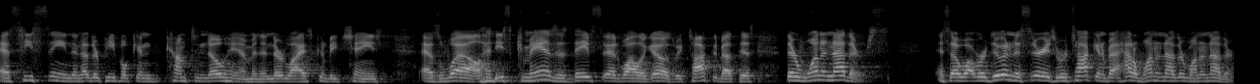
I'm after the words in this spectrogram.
as He's seen, then other people can come to know Him and then their lives can be changed as well. And these commands, as Dave said a while ago, as we've talked about this, they're one another's. And so what we're doing in this series, we're talking about how to one another, one another.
